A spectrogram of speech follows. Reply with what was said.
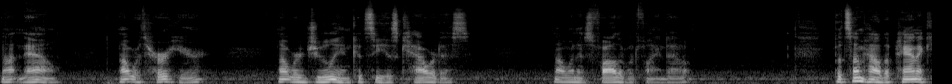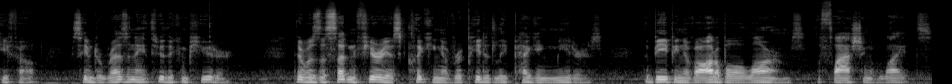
Not now. Not with her here. Not where Julian could see his cowardice. Not when his father would find out. But somehow the panic he felt seemed to resonate through the computer. There was the sudden furious clicking of repeatedly pegging meters, the beeping of audible alarms, the flashing of lights.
